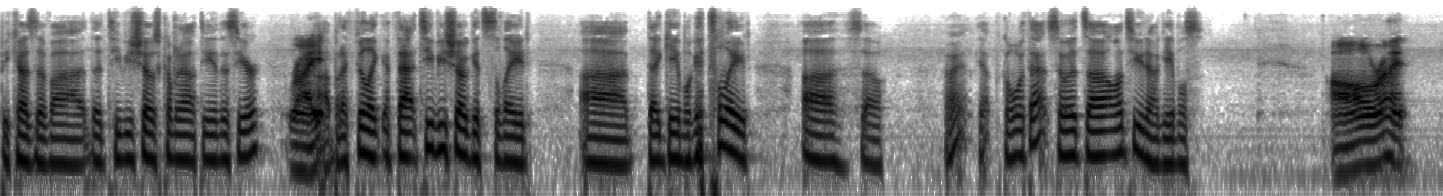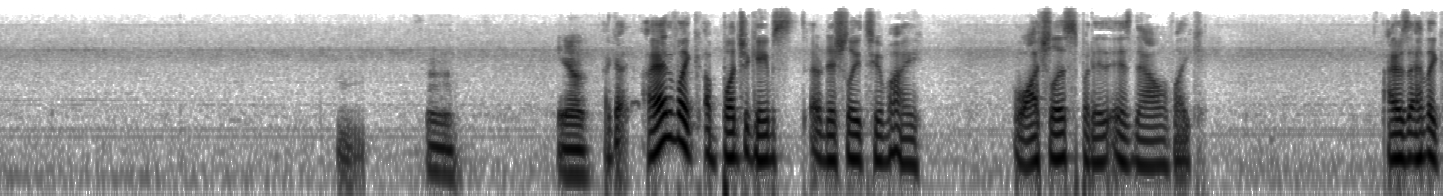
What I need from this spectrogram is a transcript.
because of uh, the TV shows coming out at the end of this year. Right. Uh, but I feel like if that TV show gets delayed, uh, that game will get delayed. Uh, so, all right, yep, going with that. So it's uh, on to you now, Gables. All right. Hmm. You know, I got I had like a bunch of games initially to my watch list, but it is now like I was I had like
